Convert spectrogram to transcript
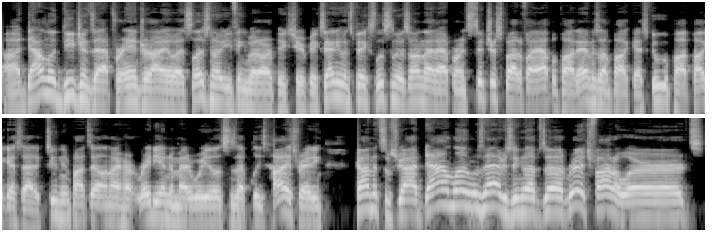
Uh, download DGen's app for Android, iOS. Let us know what you think about our picks, your picks, anyone's picks. Listen to us on that app or on Stitcher, Spotify, Apple Pod, Amazon Podcast, Google Pod, Podcast Addict, TuneIn, Podtail, and iHeartRadio. No matter where you listen to that, please highest rating, comment, subscribe, download was every single episode. Rich, final words.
